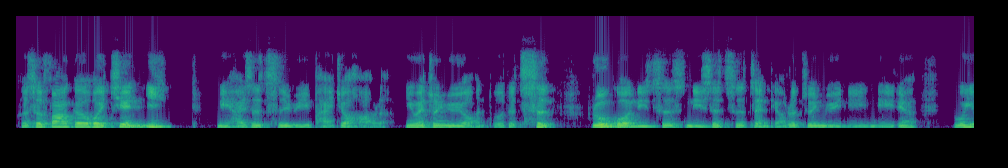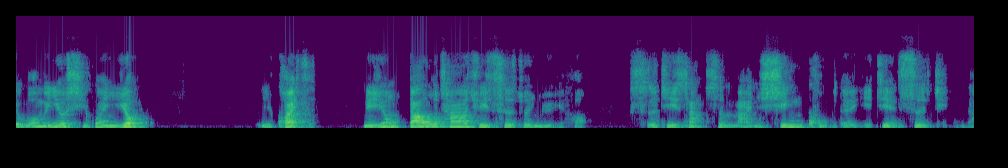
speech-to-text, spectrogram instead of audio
可是发哥会建议你还是吃鱼排就好了，因为鳟鱼有很多的刺。如果你吃你是吃整条的鳟鱼，你你要我又我们又习惯用一筷子，你用刀叉去吃鳟鱼哈，实际上是蛮辛苦的一件事情的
